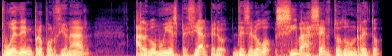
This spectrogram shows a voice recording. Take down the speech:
pueden proporcionar algo muy especial, pero desde luego sí va a ser todo un reto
